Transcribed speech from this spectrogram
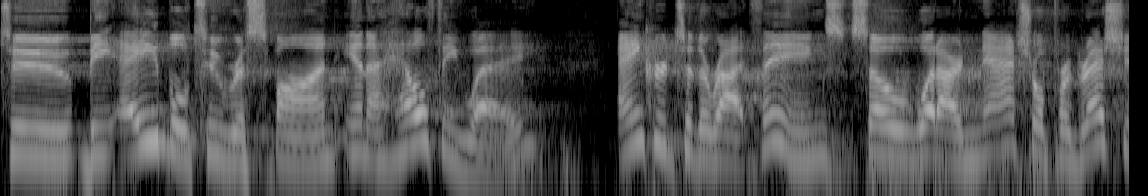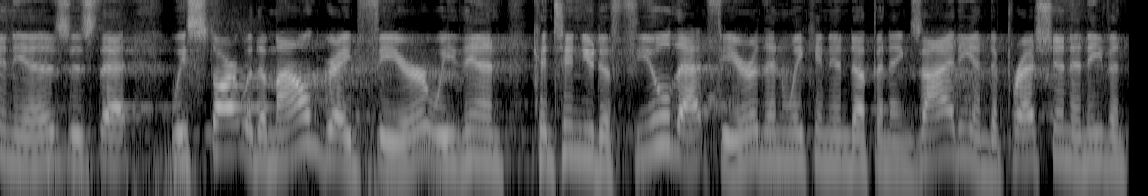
to be able to respond in a healthy way anchored to the right things. So, what our natural progression is, is that we start with a mild grade fear. We then continue to fuel that fear. Then we can end up in anxiety and depression and even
